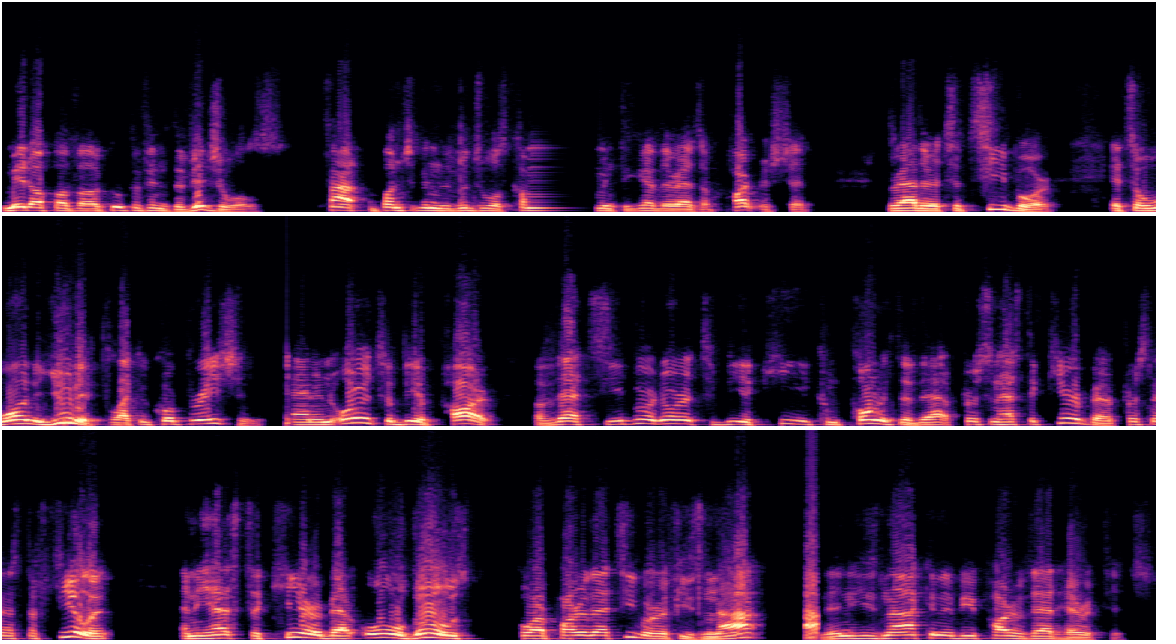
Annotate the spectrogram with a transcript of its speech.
made up of a group of individuals. It's not a bunch of individuals coming together as a partnership. Rather, it's a tzibor. It's a one unit, like a corporation. And in order to be a part of that tzibor, in order to be a key component of that, a person has to care about it. A person has to feel it, and he has to care about all those who are part of that tzibor. If he's not, then he's not going to be part of that heritage.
